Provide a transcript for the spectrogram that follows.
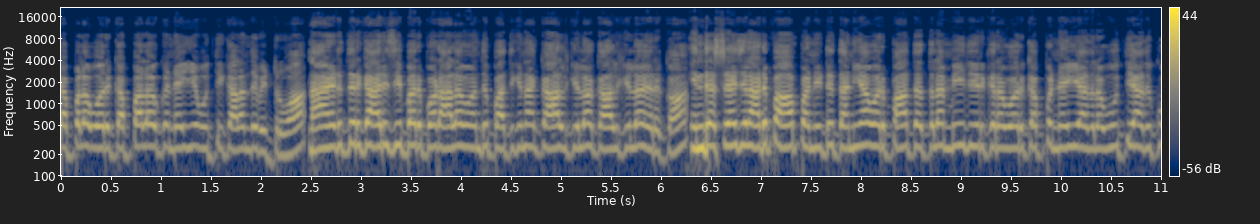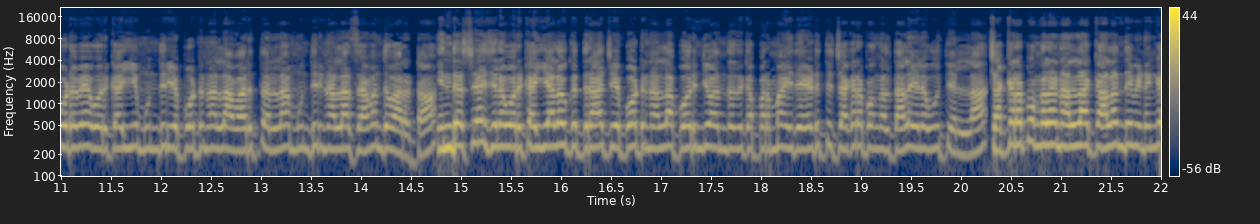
கப்பல ஒரு கப் அளவுக்கு நெய்யை ஊத்தி கலந்து விட்டுருவோம். நான் எடுத்திருக்க அரிசி பருப்போட அளவு வந்து பாத்தீங்கன்னா கால் கிலோ கால் கிலோ இருக்கும். இந்த ஸ்டேஜ்ல அடுப்பு ஆஃப் பண்ணிட்டு தனியா ஒரு பாத்திரத்துல மீதி இருக்கிற ஒரு கப் நெய் அதுல ஊத்தி அது கூடவே ஒரு கையை முந்திரியை போட்டு நல்லா வறுத்தலாம் முந்திரி நல்லா செவந்து வரட்டும். இந்த ஸ்டேஜ்ல ஒரு கையளவுக்கு திராட்சையை போட்டு நல்லா பொறிஞ்சு வந்ததுக்கு அப்புறமா இதை எடுத்து சக்கரை பொங்கல் தலையில ஊத்திடலாம் சக்கரை பொங்கலை நல்லா கலந்து விடுங்க.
